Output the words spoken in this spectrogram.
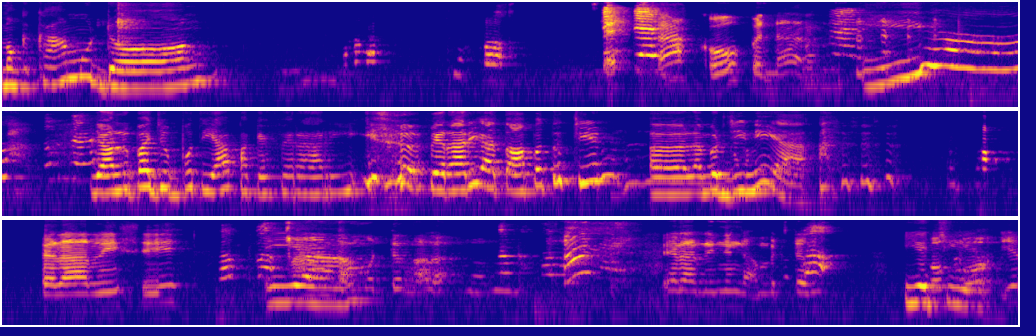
Mau ke kamu dong. Eh, aku benar. Iya. Jangan lupa jemput ya pakai Ferrari. Ferrari atau apa tuh Chin? Eh, Lamborghini ya? Ferrari sih. iya. Mudeng ala. Ferrarinya nggak mudeng. Iya Chin. Bobo, iya.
